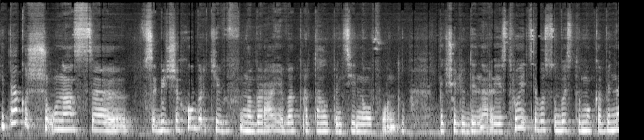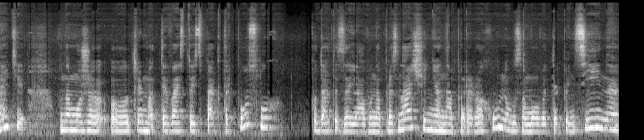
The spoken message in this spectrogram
І також у нас е, все більше обертів набирає веб-портал пенсійного фонду. Якщо людина реєструється в особистому кабінеті, вона може е, отримати весь той спектр послуг, подати заяву на призначення, на перерахунок, замовити пенсійне.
